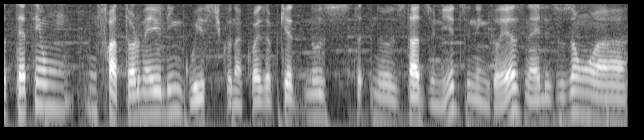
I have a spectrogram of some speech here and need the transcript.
até tem um, um fator meio linguístico na coisa, porque nos, nos Estados Unidos, em inglês, né, eles usam a,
